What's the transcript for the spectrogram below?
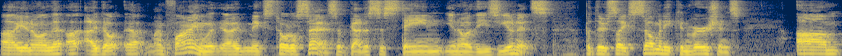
uh, you know, and I, I don't, uh, I'm fine with, it makes total sense. I've got to sustain, you know, these units. But there's like so many conversions. Um,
